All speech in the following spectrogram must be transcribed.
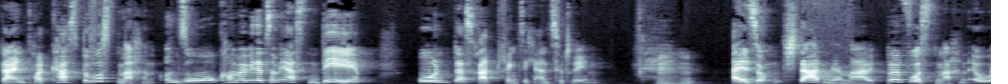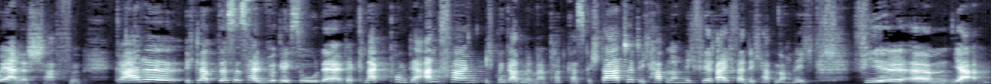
deinen Podcast bewusst machen. Und so kommen wir wieder zum ersten B und das Rad fängt sich an zu drehen. Mhm. Also, starten wir mal. Bewusst machen, Awareness schaffen. Gerade, ich glaube, das ist halt wirklich so der, der Knackpunkt, der Anfang. Ich bin gerade mit meinem Podcast gestartet. Ich habe noch nicht viel Reichweite, ich habe noch nicht viel ähm, ja,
